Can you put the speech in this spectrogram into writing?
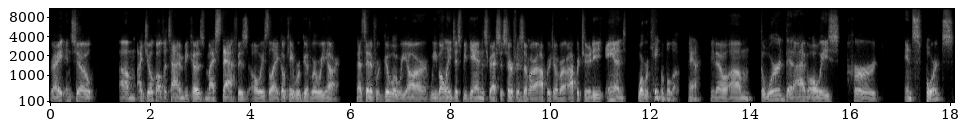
right and so um, i joke all the time because my staff is always like okay we're good where we are. That said if we're good where we are we've only just began to scratch the surface of Mhm. our oppor- of our opportunity and what we're capable of. Yeah. you know um, the word that i've always heard in sports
